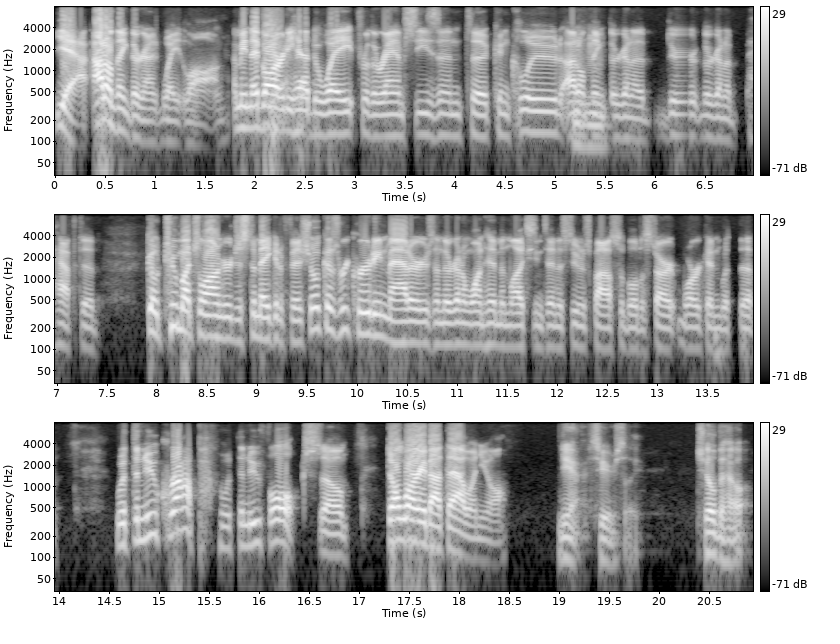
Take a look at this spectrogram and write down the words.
Yeah, I don't think they're going to wait long. I mean, they've already had to wait for the Rams season to conclude. I don't Mhm. think they're going to they're, they're going to have to go too much longer just to make it official because recruiting matters, and they're going to want him in Lexington as soon as possible to start working with the with the new crop, with the new folks. So don't worry about that one, you all. Yeah, seriously, chill the hell.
